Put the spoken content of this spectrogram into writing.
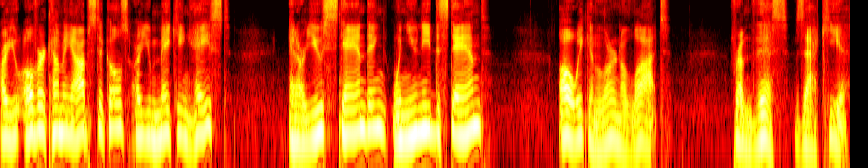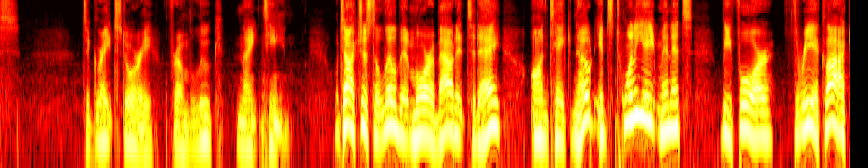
Are you overcoming obstacles? Are you making haste? And are you standing when you need to stand? Oh, we can learn a lot from this Zacchaeus. It's a great story from Luke 19. We'll talk just a little bit more about it today on Take Note. It's 28 minutes before 3 o'clock.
